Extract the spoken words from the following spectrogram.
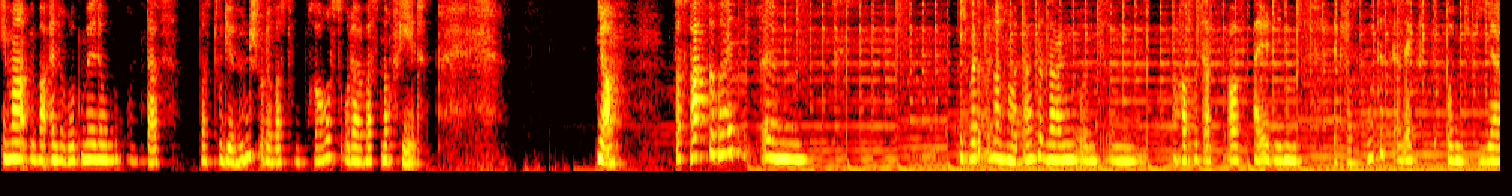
immer über eine Rückmeldung und das, was du dir wünschst oder was du brauchst oder was noch fehlt. Ja, das war's soweit. Ähm, ich wollte einfach nochmal Danke sagen und ähm, hoffe, dass aus all dem etwas Gutes erwächst und wir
